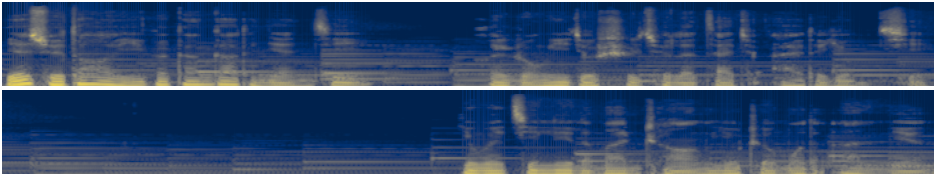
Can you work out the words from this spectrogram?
也许到了一个尴尬的年纪，很容易就失去了再去爱的勇气，因为经历了漫长又折磨的暗恋。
